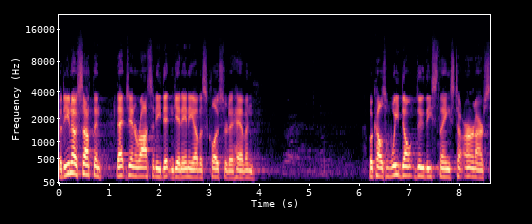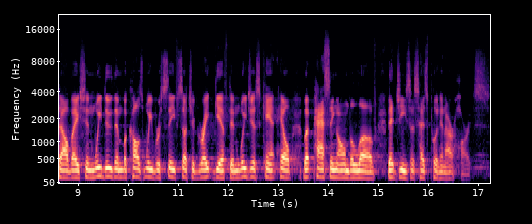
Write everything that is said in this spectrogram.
But do you know something? That generosity didn't get any of us closer to heaven because we don't do these things to earn our salvation. We do them because we've received such a great gift and we just can't help but passing on the love that Jesus has put in our hearts.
